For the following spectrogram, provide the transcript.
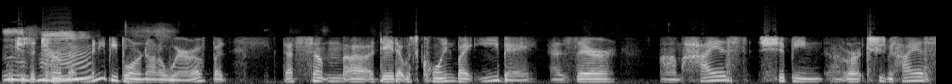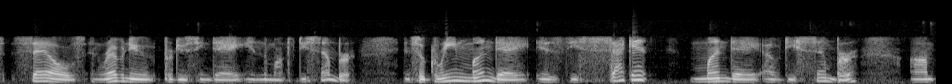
which mm-hmm. is a term that mm-hmm. many people are not aware of, but that's something uh, a day that was coined by eBay as their um, highest shipping uh, or excuse me highest sales and revenue producing day in the month of December. And so Green Monday is the second Monday of December. Um,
